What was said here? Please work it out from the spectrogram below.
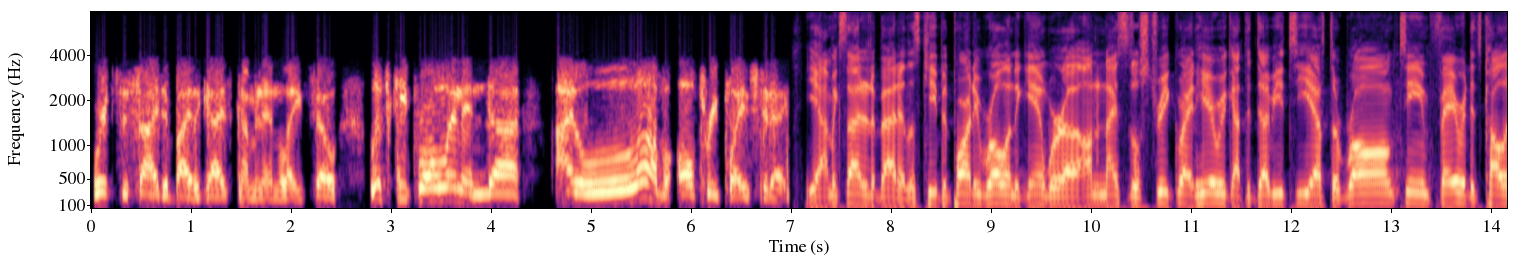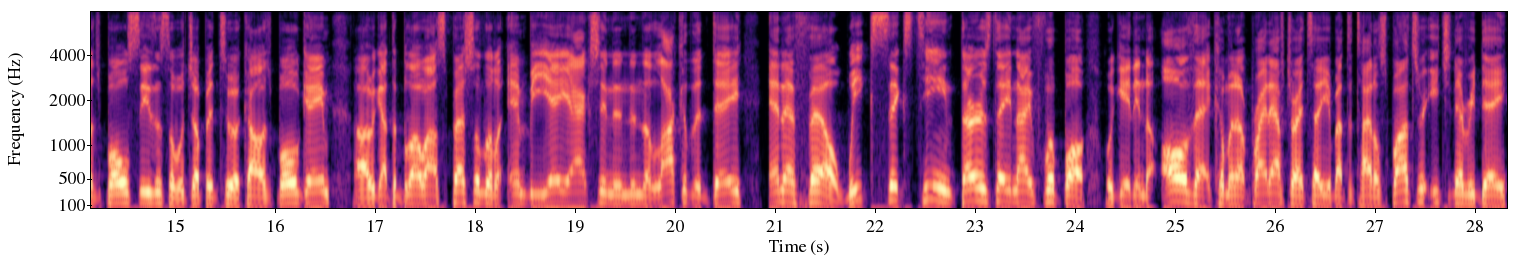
where it's decided by the guys coming in late? So let's keep rolling. And uh, I love all three plays today. Yeah, I'm excited about it. Let's keep it party rolling again. We're uh, on a nice little streak right here. We got the WTF, the wrong team favorite. It's college bowl season, so we'll jump into a college bowl game. Uh, we got the blowout special, little NBA action, and then the lock of the day, NFL Week 16 Thursday night football. We'll get into all that coming up right after I tell you about the title sponsor each and every day,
